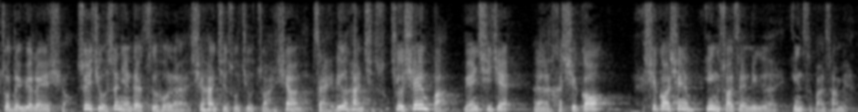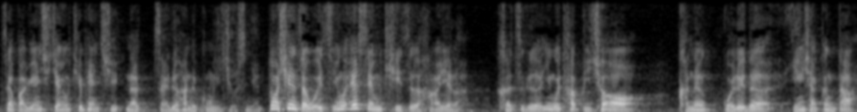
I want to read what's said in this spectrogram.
做的越来越小。所以九十年代之后呢，锡焊技术就转向了载流焊技术，就先把元器件呃和锡膏。锡膏先印刷在那个印制板上面，再把元器件用贴片机。那载流焊的工艺九十年到现在为止，因为 SMT 这个行业了和这个，因为它比较可能国内的影响更大，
